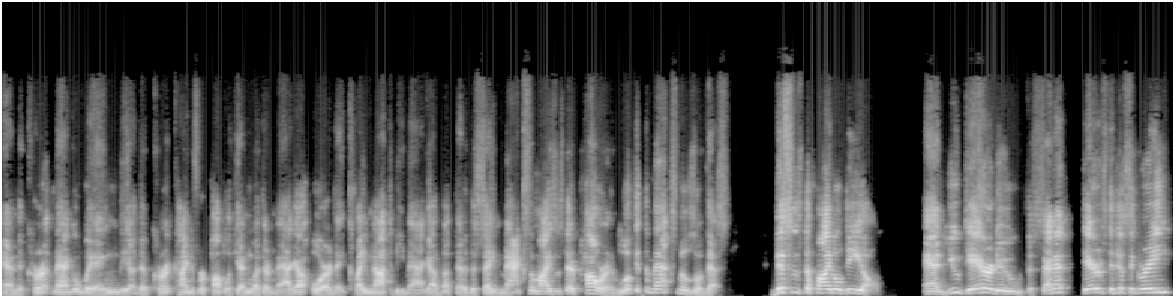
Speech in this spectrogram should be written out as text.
and the current MAGA wing, the, the current kind of Republican, whether MAGA or they claim not to be MAGA, but they're the same, maximizes their power. And look at the maximals of this. This is the final deal. And you dare to, the Senate dares to disagree,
